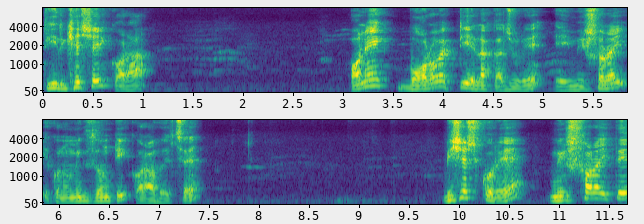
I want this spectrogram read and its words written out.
তীর ঘেঁষেই করা অনেক বড় একটি এলাকা জুড়ে এই মিরসরাই ইকোনমিক জোনটি করা হয়েছে। বিশেষ করে মিরসরাইতে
